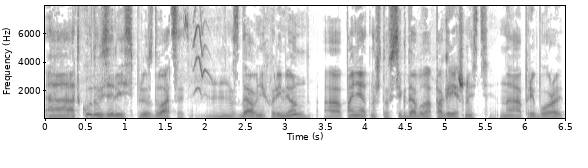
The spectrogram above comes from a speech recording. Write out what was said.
А откуда взялись плюс 20? С давних времен а, понятно, что всегда была погрешность на приборы.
